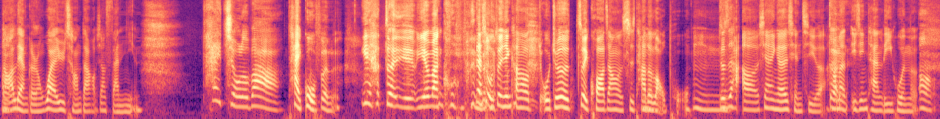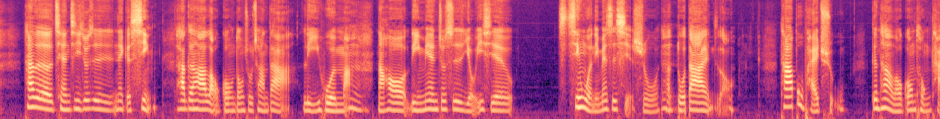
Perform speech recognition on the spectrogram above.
然后嗯两个人外遇长达好像三年，太久了吧？太过分了。也对，也也蛮过分的。但是我最近看到，我觉得最夸张的是他的嗯老婆，嗯，就是呃，现在应该是前妻了，他们已经谈离婚了。嗯他的前妻就是那个姓，她跟她老公东出昌大离婚嘛，嗯然后里面就是有一些新闻里面是写说她嗯多大爱，你知道？她不排除跟她的老公同台，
